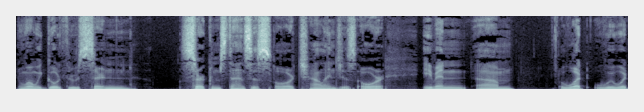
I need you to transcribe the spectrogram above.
when we go through certain circumstances or challenges or even um, what we would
